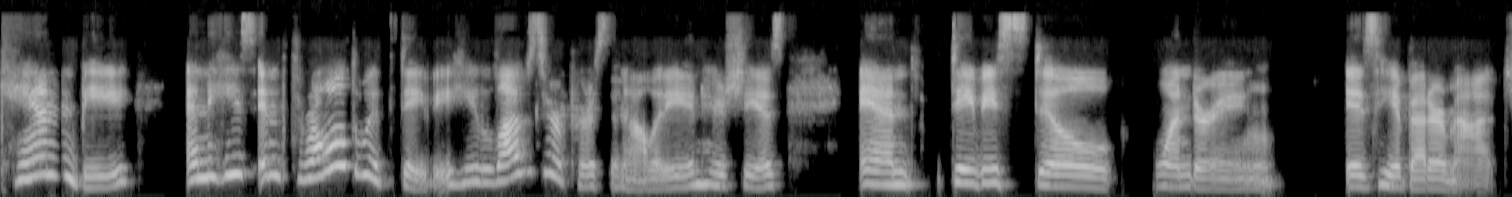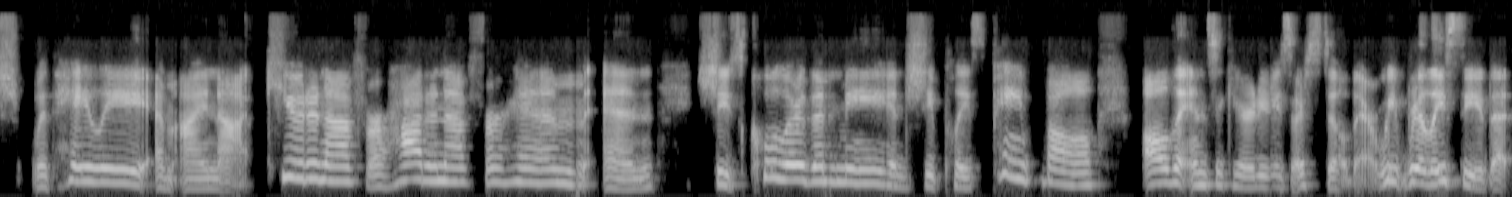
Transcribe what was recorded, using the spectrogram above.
can be. And he's enthralled with Devi. He loves her personality and who she is. And Devi's still wondering is he a better match with Haley? Am I not cute enough or hot enough for him? And she's cooler than me and she plays paintball. All the insecurities are still there. We really see that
